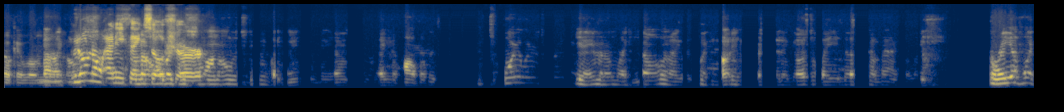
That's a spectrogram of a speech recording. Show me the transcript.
Okay, well, no. like, We don't know anything, so all, like, sure. On all the stupid like YouTube videos, like the pop up, spoilers for the game, and I'm like, no, and I click on it, and it goes away, it doesn't come back. But, like, three of like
